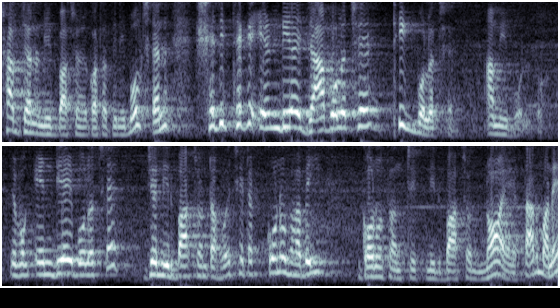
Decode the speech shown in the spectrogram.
সাত নির্বাচনের কথা তিনি বলছেন, সেদিক থেকে এনডিআই যা বলেছে, ঠিক বলেছে। আমি বলব। এবং এনডিআই বলেছে যে নির্বাচনটা হয়েছে, এটা কোনোভাবেই গণতান্ত্রিক নির্বাচন নয়। তার মানে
